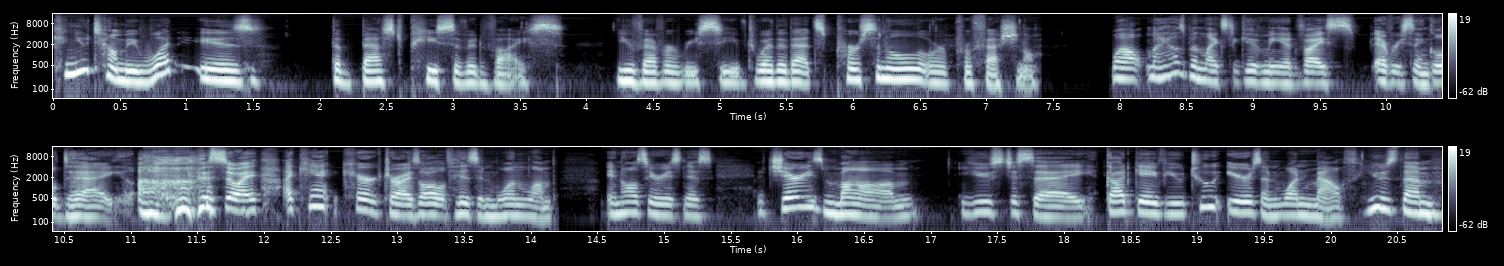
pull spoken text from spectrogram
Can you tell me what is the best piece of advice you've ever received, whether that's personal or professional? Well, my husband likes to give me advice every single day. So I, I can't characterize all of his in one lump. In all seriousness, Geri's mom used to say, God gave you two ears and one mouth. Use them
